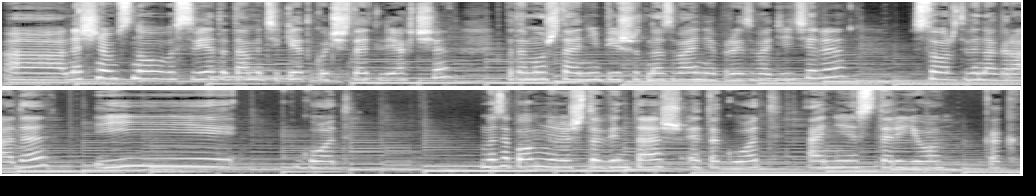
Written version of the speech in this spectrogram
А, начнем с нового света, там этикетку читать легче, потому что они пишут название производителя, сорт винограда и год. Мы запомнили, что винтаж — это год, а не старье, как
